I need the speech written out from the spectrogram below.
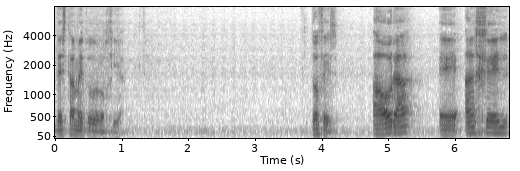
de esta metodología. Entonces, ahora Ángel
